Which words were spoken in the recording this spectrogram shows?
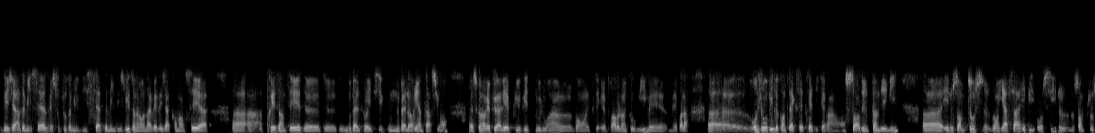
déjà en 2016, mais surtout 2017-2018, on, on, avait déjà commencé à à, présenter de, de, de, nouvelles politiques, de nouvelles orientations. Est-ce qu'on aurait pu aller plus vite, plus loin? Euh, Bon, probablement que oui, mais, mais voilà. Euh, Aujourd'hui, le contexte est très différent. On sort d'une pandémie euh, et nous sommes tous, bon, il y a ça, et puis aussi, nous, nous sommes tous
